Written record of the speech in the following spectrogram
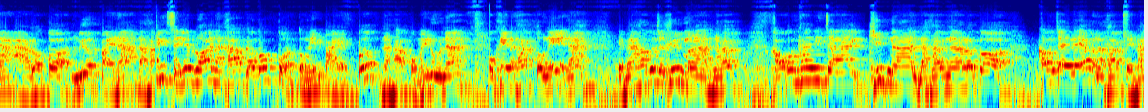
นะอ่าเราก็เลือกไปนะนะครับคลิกเสร็จเรียบร้อยนะครับเราก็กดตรงนี้ไปปุ๊บนะครับ ผมให้ดูนะโอเคนะครับ ตรงนี้นะเห็นไหมเขาก็จะขึ้นมานะครับเขาค่อนข้างที่จะคิดนานนะครับนะแล้วก็เข้าใจแล้วนะครับเห็นไหม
